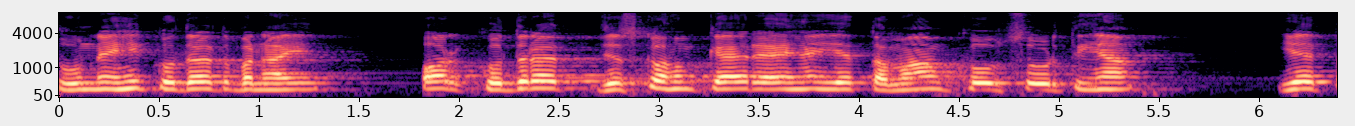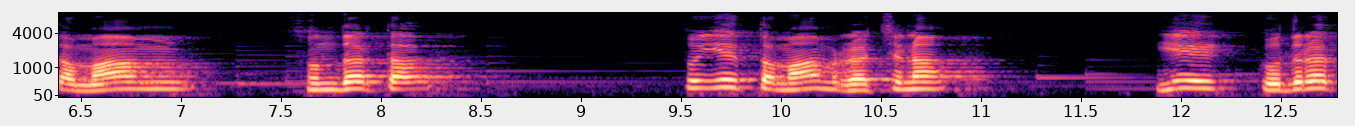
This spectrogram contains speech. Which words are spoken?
तूने ही कुदरत बनाई। और कुदरत जिसको हम कह रहे हैं, ये तमाम खूबसूरतियाँ, ये तमाम सुंदरता तो ये तमाम रचना ये कुदरत,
